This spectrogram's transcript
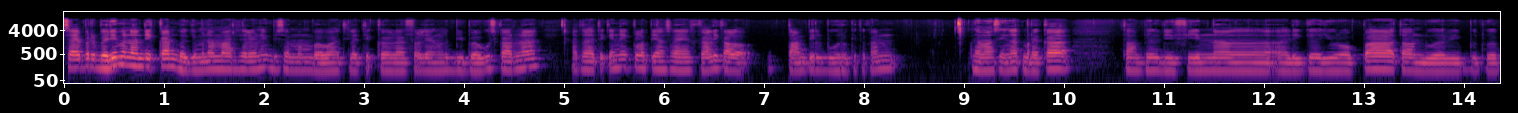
saya pribadi menantikan bagaimana Marcelo ini bisa membawa Atletik ke level yang lebih bagus karena Atletik ini klub yang sayang sekali kalau tampil buruk gitu kan. Saya masih ingat mereka tampil di final eh, Liga Eropa tahun 2012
